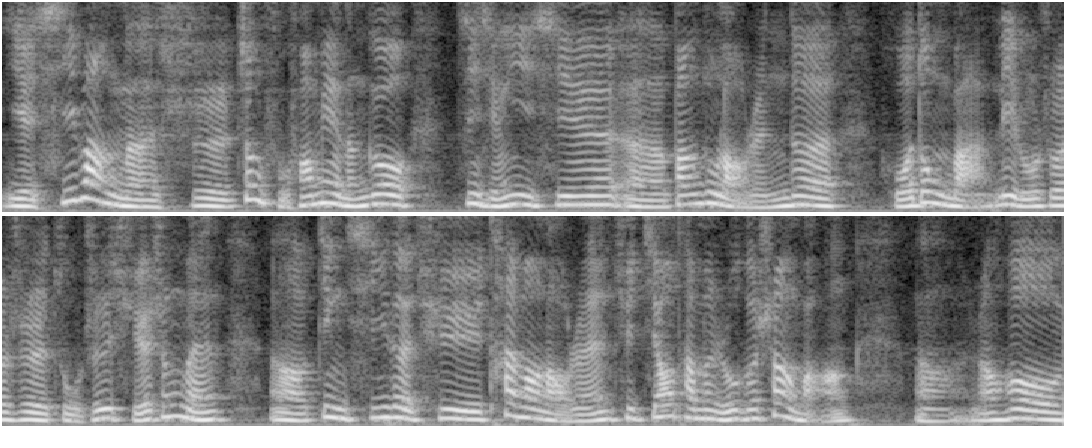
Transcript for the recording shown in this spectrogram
也希望呢，是政府方面能够。进行一些呃帮助老人的活动吧，例如说是组织学生们啊定期的去探望老人，去教他们如何上网啊，然后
